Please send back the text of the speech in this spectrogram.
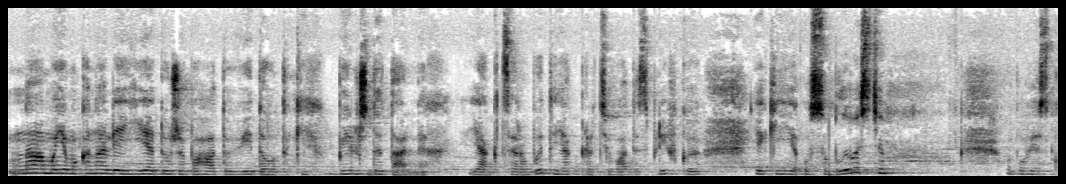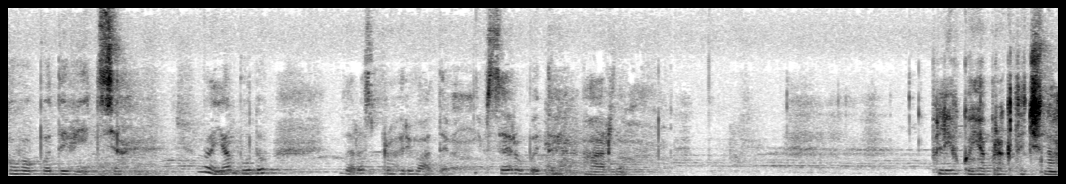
На моєму каналі є дуже багато відео таких більш детальних, як це робити, як працювати з плівкою, які є особливості. Обов'язково подивіться. Ну, а я буду зараз прогрівати і все робити гарно. Плівку я практично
